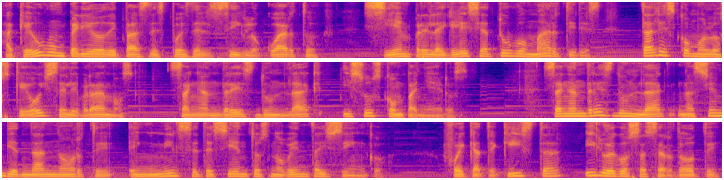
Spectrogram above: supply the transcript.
a que hubo un periodo de paz después del siglo IV, siempre la Iglesia tuvo mártires, tales como los que hoy celebramos, San Andrés Dunlac y sus compañeros. San Andrés Dunlac nació en Vietnam Norte en 1795. Fue catequista y luego sacerdote,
